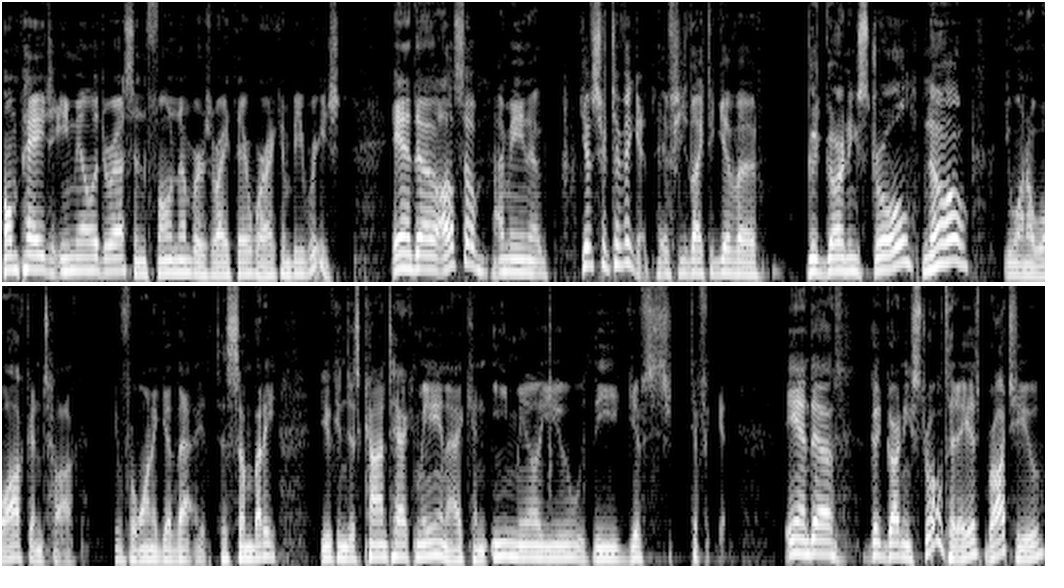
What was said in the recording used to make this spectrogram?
Homepage, email address, and phone number is right there where I can be reached. And uh, also, I mean, a gift certificate if you'd like to give a good gardening stroll. No, you want to walk and talk. If you want to give that to somebody, you can just contact me and I can email you the gift certificate. And uh, Good Gardening Stroll today is brought to you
